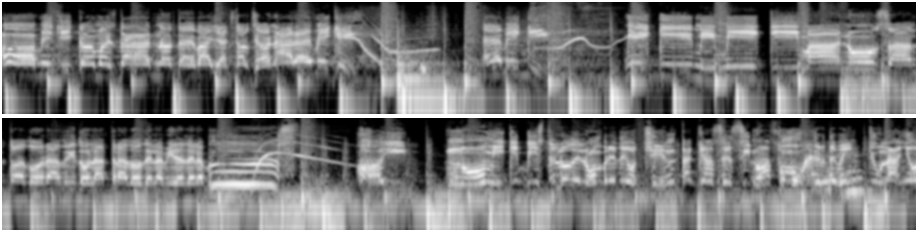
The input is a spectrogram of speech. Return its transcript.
Oh, Miki, ¿cómo estás? No te vaya a extorsionar, idolatrado de la vida de la... Ay, no, Miki, ¿viste lo del hombre de 80 que asesinó a su mujer de 21 años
